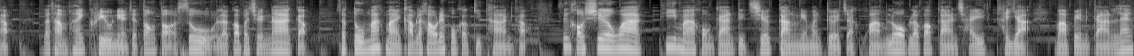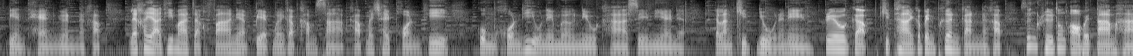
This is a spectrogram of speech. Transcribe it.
ครับ และทำให้คริวเนี่ยจะต้องต่อสู้แล้วก็เผชิญหน้ากับศัตรูมากมายครับ และเขาได้พบกับกิทานครับ ซึ่งเขาเชื่อว่าที่มาของการติดเชื้อกังเนี่ยมันเกิดจากความโลภแล้วก็การใช้ขยะมาเป็นการแลกเปลี่ยนแทนเงินนะครับ และขยะที่มาจากฟ้าเนี่ยเปรียบเหมือนกับคำสาปครับ ไม่ใช่พรที่กลุ่มคนที่อยู่ในเมืองนิวคาเซเนียเนี่ย กำลังคิดอยู่นั่นเองคริวกับคิทานก็เป็นเพื่อนกันนะครับ ซึ่งคริวต้องออกไปตามหา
